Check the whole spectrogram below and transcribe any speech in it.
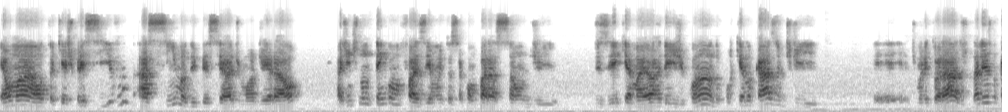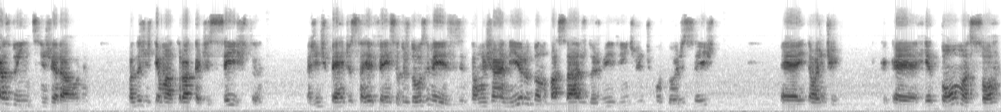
é uma alta que é expressiva, acima do IPCA de modo geral. A gente não tem como fazer muito essa comparação de dizer que é maior desde quando, porque no caso de é, de monitorados, aliás, no caso do índice em geral, né? quando a gente tem uma troca de sexta, a gente perde essa referência dos 12 meses. Então, em janeiro do ano passado, de 2020, a gente mudou de sexta. É, então, a gente é, retoma só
